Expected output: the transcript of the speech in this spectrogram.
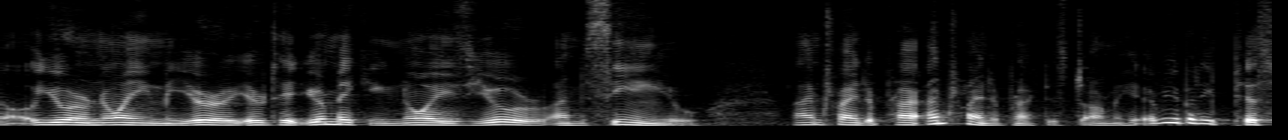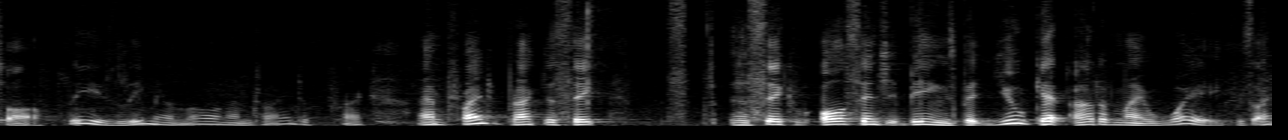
oh, you're annoying me. You're irritating. You're making noise. You're, I'm seeing you. I'm trying to, pra- I'm trying to practice Dharma here. Everybody piss off. Please leave me alone. I'm trying to, pra- I'm trying to practice sake, the sake of all sentient beings, but you get out of my way. Because I,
